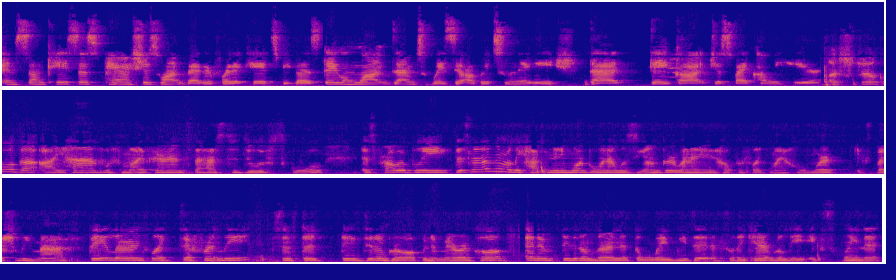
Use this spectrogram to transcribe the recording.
in some cases, parents just want better for their kids because they don't want them to waste the opportunity that they got just by coming here. A struggle that I have with my parents that has to do with school is probably this doesn't really happen anymore but when i was younger when i needed help with like my homework especially math they learned like differently since they they didn't grow up in america and they didn't learn it the way we did and so they can't really explain it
